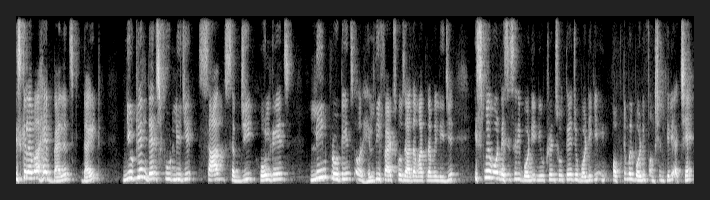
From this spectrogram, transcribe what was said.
इसके अलावा है balance diet nutrient dense food लीजिए। साग, सब्ज़ी होल ग्रेन्स लीन प्रोटीन्स और हेल्दी फैट्स को ज़्यादा मात्रा में लीजिए। इसमें वो नेसेसरी बॉडी न्यूट्रिएंट्स होते हैं जो बॉडी के ऑप्टिमल बॉडी फ़ंक्शन के लिए अच्छे हैं।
